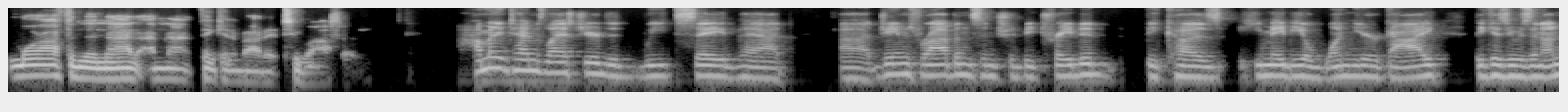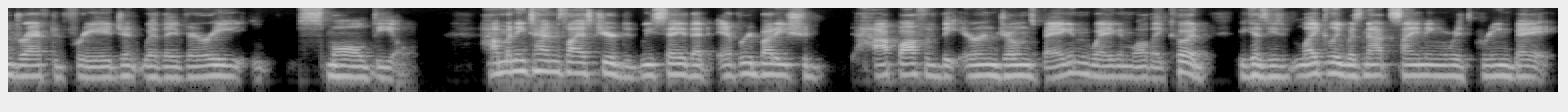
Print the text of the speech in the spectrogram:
more often than not, I'm not thinking about it too often. How many times last year did we say that uh, James Robinson should be traded because he may be a one year guy because he was an undrafted free agent with a very small deal? How many times last year did we say that everybody should hop off of the Aaron Jones bandwagon wagon while they could because he likely was not signing with Green Bay?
